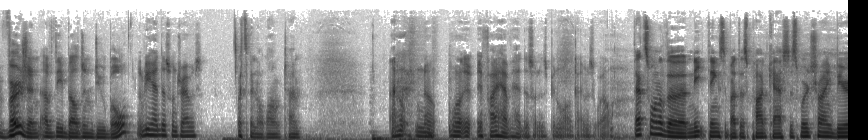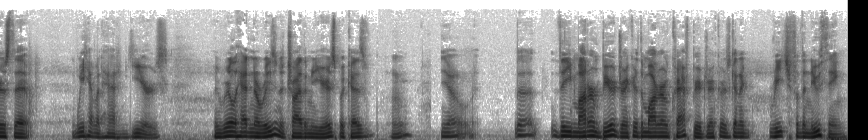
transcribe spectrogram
version of the Belgian Dubbel. Have you had this one, Travis? It's been a long time. I don't know. Well, if I have had this one, it's been a long time as well. That's one of the neat things about this podcast is we're trying beers that we haven't had in years. We really had no reason to try them in years because, hmm, you know, the the modern beer drinker, the modern craft beer drinker, is going to reach for the new thing.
